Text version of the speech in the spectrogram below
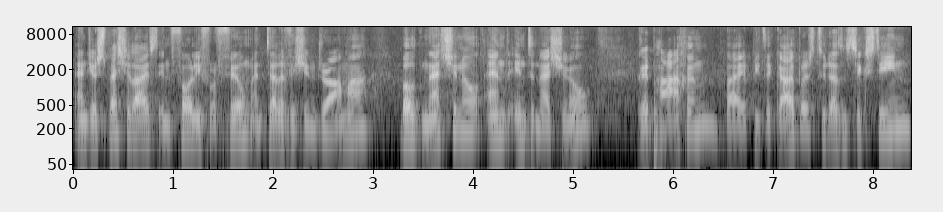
and you're specialized in Foley for film and television drama, both national and international. Riphagen by Pieter Kuijpers, 2016.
